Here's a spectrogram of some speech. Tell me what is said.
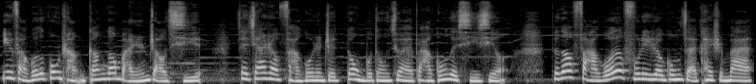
因为法国的工厂刚刚把人找齐，再加上法国人这动不动就爱罢工的习性，等到法国的福利热公仔开始卖，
